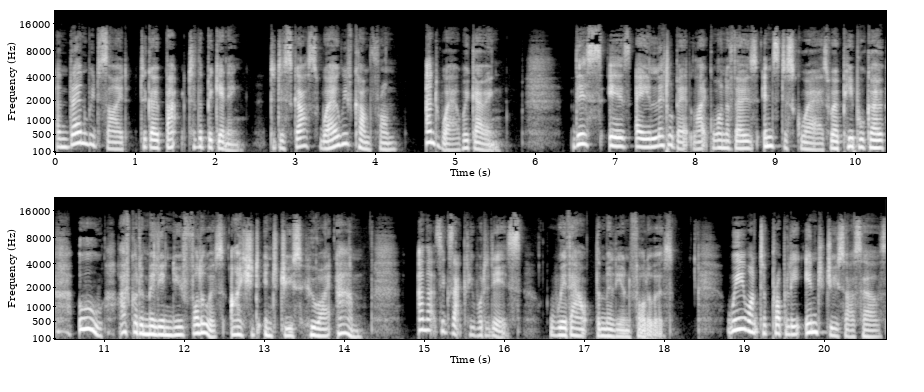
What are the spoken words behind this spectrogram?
And then we decide to go back to the beginning to discuss where we've come from and where we're going. This is a little bit like one of those Insta squares where people go, Ooh, I've got a million new followers. I should introduce who I am. And that's exactly what it is without the million followers. We want to properly introduce ourselves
